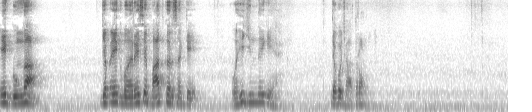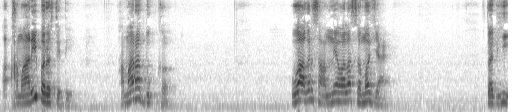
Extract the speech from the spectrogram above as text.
एक गुंगा जब एक बहरे से बात कर सके, वही ज़िंदगी है। देखो छात्रों हमारी परिस्थिति, हमारा दुख वो अगर सामने वाला समझ जाए, तभी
